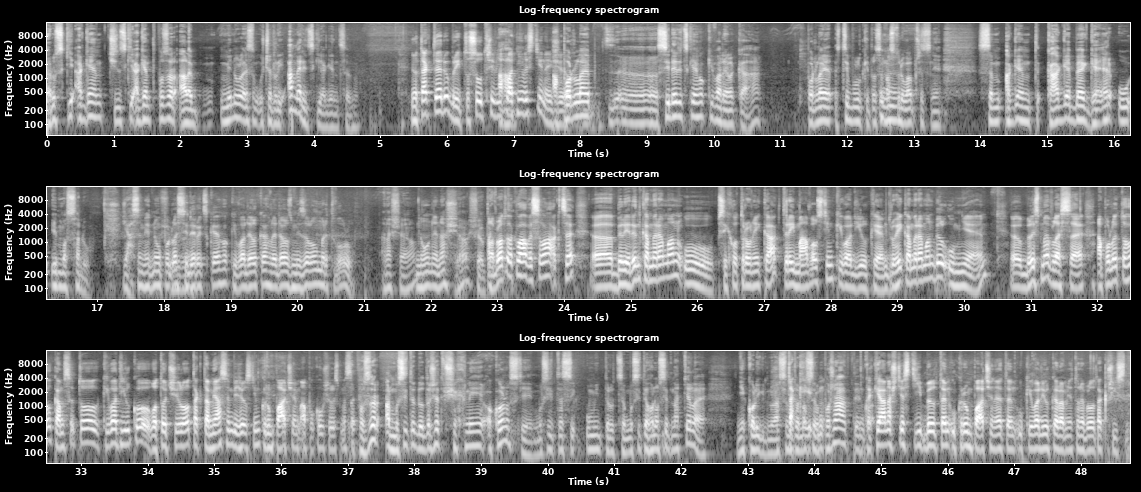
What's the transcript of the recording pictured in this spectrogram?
ruský agent, čínský agent, pozor, ale minule jsem už četl americký agent jsem. No tak to je dobrý, to jsou tři výplatní a, listiny, a že A podle uh, siderického kivadelka, podle cibulky, to jsem mm. nastudoval přesně, jsem agent KGB, GRU i Mossadu. Já jsem jednou podle siderického kivadelka hledal zmizelou mrtvolu. A našel? No, nenašel. nenašel. Ale byla to taková veselá akce. Eh, byl jeden kameraman u psychotronika, který mával s tím kivadílkem, druhý kameraman byl u mě, eh, byli jsme v lese a podle toho, kam se to kivadílko otočilo, tak tam já jsem běžel s tím krumpáčem a pokoušeli jsme se. Pozor, a musíte dodržet všechny okolnosti. Musíte si umít ruce, musíte ho nosit na těle několik dnů. Já jsem tak, to nosil pořád. Jako... Tak já naštěstí byl ten u krumpáče, ne ten u kivadílka, na mě to nebylo tak přísné.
